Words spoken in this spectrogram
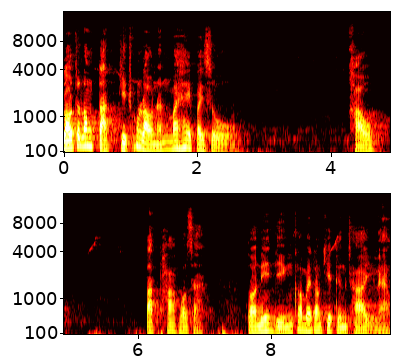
เราจะต้องตัดจิตของเรานั้นไม่ให้ไปสู่ เขาตัดภาพเขาซะตอนนี้หญิงก็ไม่ต้องคิดถึงชายอีกแล้ว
